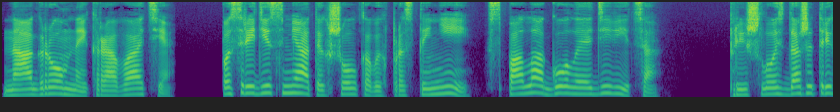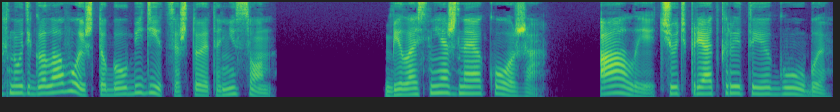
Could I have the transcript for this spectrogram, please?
На огромной кровати Посреди смятых шелковых простыней спала голая девица. Пришлось даже тряхнуть головой, чтобы убедиться, что это не сон. Белоснежная кожа, алые, чуть приоткрытые губы,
